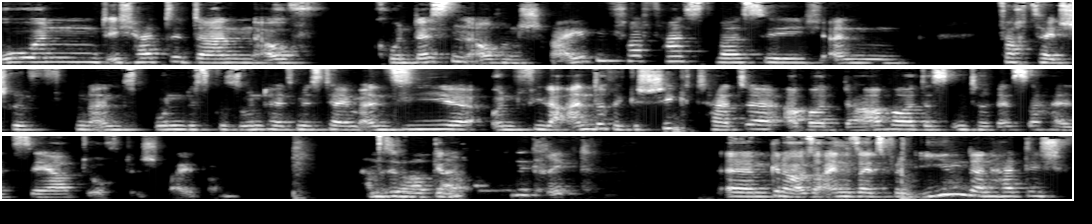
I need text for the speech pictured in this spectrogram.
Und ich hatte dann aufgrund dessen auch ein Schreiben verfasst, was ich an Fachzeitschriften, ans Bundesgesundheitsministerium, an Sie und viele andere geschickt hatte. Aber da war das Interesse halt sehr dürftig weiter. Haben Sie überhaupt genau. Antworten gekriegt? Ähm, genau, also einerseits von Ihnen, dann hatte ich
